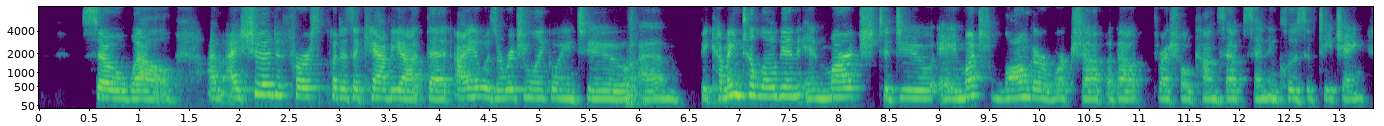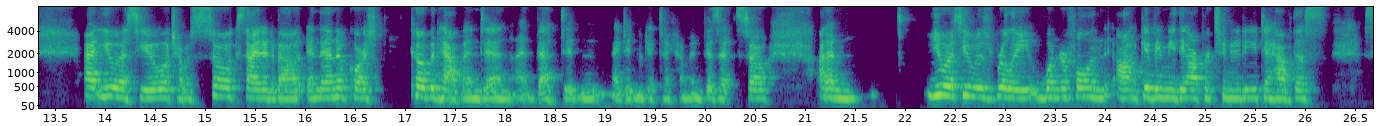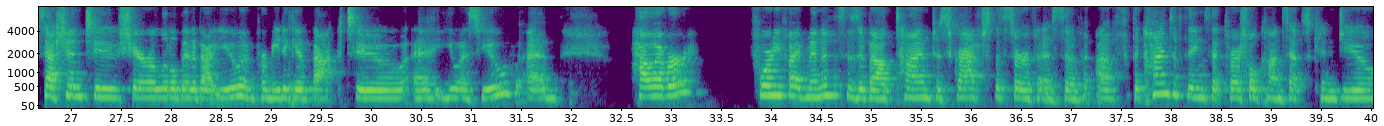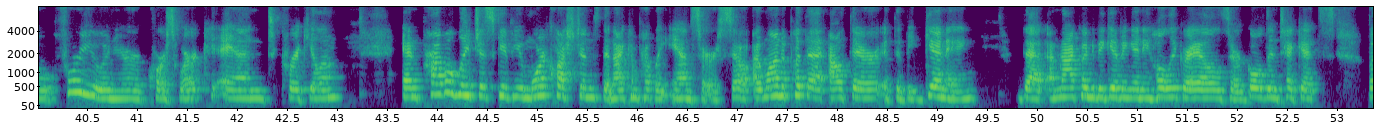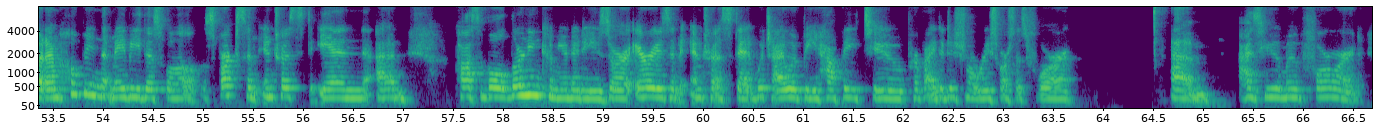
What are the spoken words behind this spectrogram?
so well. Um, I should first put as a caveat that I was originally going to um, be coming to Logan in March to do a much longer workshop about threshold concepts and inclusive teaching at USU, which I was so excited about. And then of course, COVID happened and that didn't, I didn't get to come and visit. So um, USU was really wonderful in uh, giving me the opportunity to have this session to share a little bit about you and for me to give back to uh, USU. Um, however, 45 minutes is about time to scratch the surface of, of the kinds of things that threshold concepts can do for you in your coursework and curriculum and probably just give you more questions than I can probably answer. So I want to put that out there at the beginning that I'm not going to be giving any holy grails or golden tickets, but I'm hoping that maybe this will spark some interest in um, possible learning communities or areas of interest at which I would be happy to provide additional resources for um, as you move forward.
